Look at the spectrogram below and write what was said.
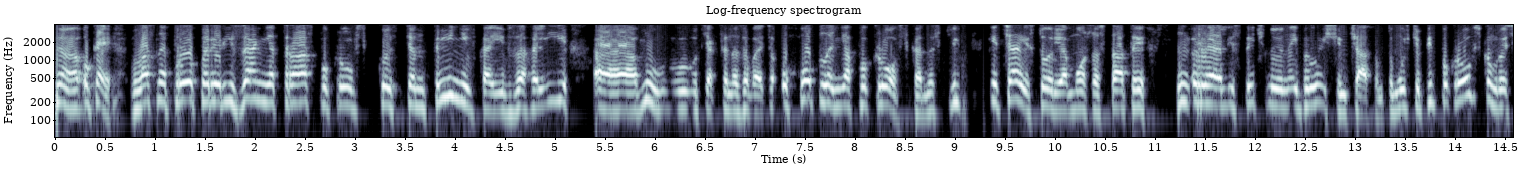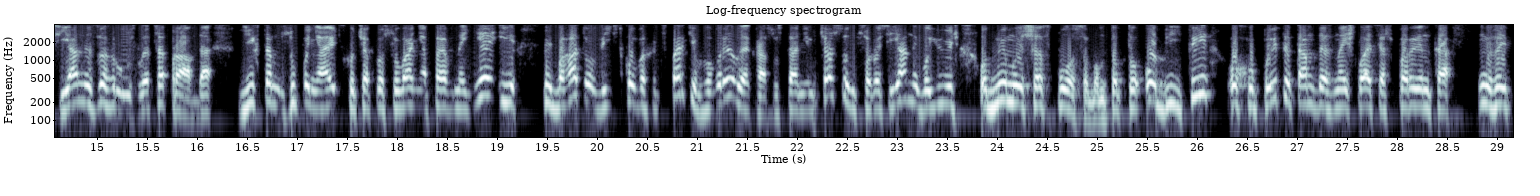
Е, Окей, власне, про перерізання трас Покровськ-Костянтинівка і взагалі, е, ну от як це називається, охоплення Покровська. Наскільки ця історія може стати реалістичною найближчим часом? Тому що під Покровськом росіяни загрузли, це правда. Їх там зупиняють, хоча просування певне є, і багато військових експертів говорили якраз останнім часом, що росіяни воюють одним лише способом, тобто обійти, охопити там, де знайшлася шпаринка, зайти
